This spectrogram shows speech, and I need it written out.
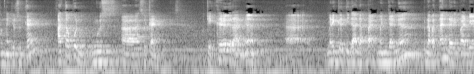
penganjur sukan ataupun pengurus uh, sukan. Okey, kerana uh, mereka tidak dapat menjana pendapatan daripada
